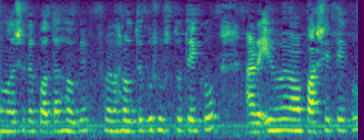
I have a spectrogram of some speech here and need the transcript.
তোমাদের সাথে কথা হবে। সবাই ভালো থেকো, সুস্থ থেকো। আর এইভাবে আমার পাশে থেকো।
